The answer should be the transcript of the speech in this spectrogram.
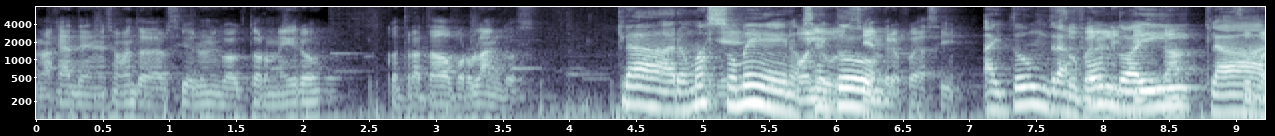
Imagínate en ese momento de haber sido el único actor negro contratado por blancos. Claro, más Porque o menos. Hollywood todo, siempre fue así. hay todo un trasfondo ahí. Claro.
